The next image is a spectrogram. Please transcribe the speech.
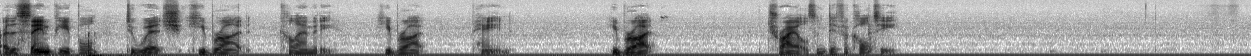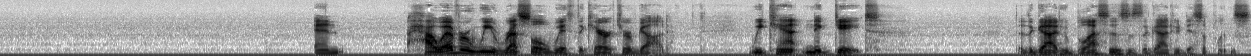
are the same people to which he brought calamity. He brought pain. He brought trials and difficulty. And however we wrestle with the character of God, we can't negate that the God who blesses is the God who disciplines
